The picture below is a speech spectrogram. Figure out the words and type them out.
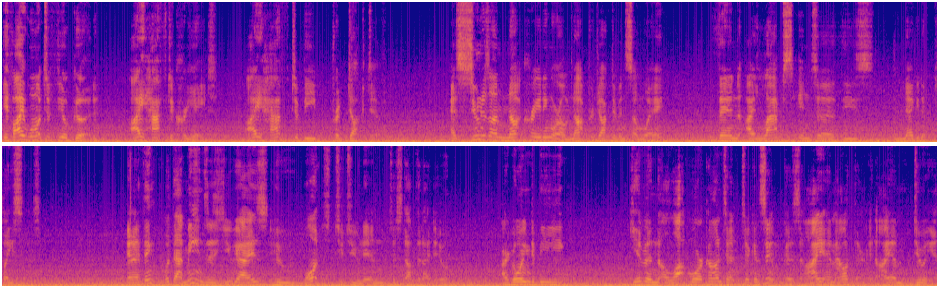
if I want to feel good, I have to create, I have to be productive. As soon as I'm not creating or I'm not productive in some way, then I lapse into these negative places. And I think what that means is you guys who want to tune in to stuff that I do are going to be given a lot more content to consume because I am out there and I am doing it.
